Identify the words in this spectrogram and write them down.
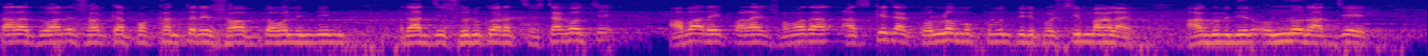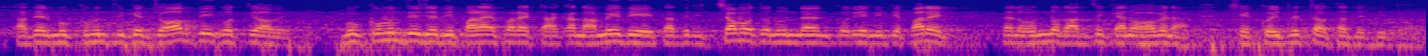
তারা দুয়ারে সরকার পক্ষান্তরে সব ডবল ইঞ্জিন রাজ্যে শুরু করার চেষ্টা করছে। আবার এই পাড়ায় সমাধান আজকে যা করল মুখ্যমন্ত্রী পশ্চিমবাংলায় আগামী দিন অন্য রাজ্যে তাদের মুখ্যমন্ত্রীকে জবাবদিহি করতে হবে। মুখ্যমন্ত্রী যদি পাড়ায় পাড়ায় টাকা নামিয়ে দিয়ে তাদের ইচ্ছা মতন উন্নয়ন করিয়ে নিতে পারেন তাহলে অন্য রাজ্যে কেন হবে না? সে কৈফিয়তটাও তাদের দিতে হবে।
